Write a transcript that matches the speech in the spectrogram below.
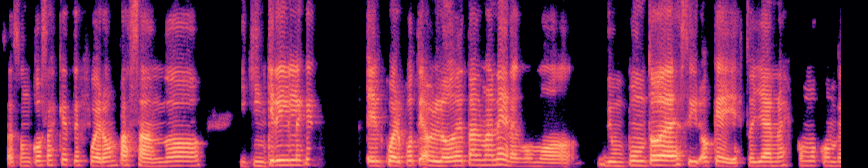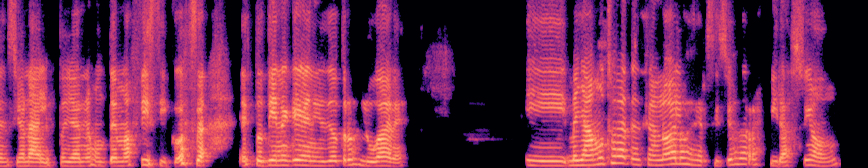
O sea, son cosas que te fueron pasando y qué increíble que el cuerpo te habló de tal manera, como de un punto de decir, ok, esto ya no es como convencional, esto ya no es un tema físico, o sea, esto tiene que venir de otros lugares. Y me llama mucho la atención lo de los ejercicios de respiración,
